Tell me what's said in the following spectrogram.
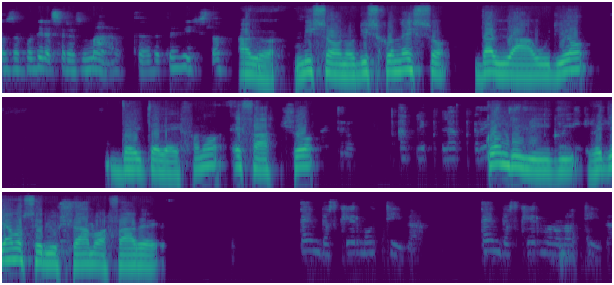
cosa vuol dire essere smart? Avete visto? Allora, mi sono disconnesso dall'audio del telefono e faccio condividi. Vediamo se riusciamo a fare. Tenda schermo attiva. Tenda schermo non attiva.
